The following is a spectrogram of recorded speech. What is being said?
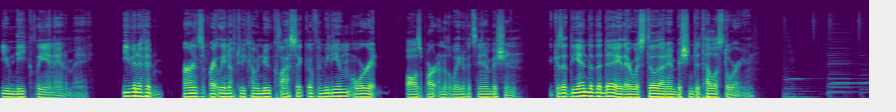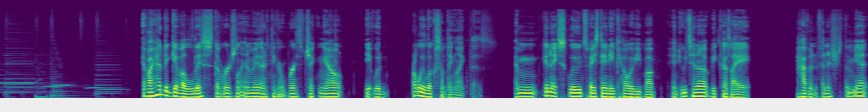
uniquely an anime, even if it burns brightly enough to become a new classic of the medium or it falls apart under the weight of its ambition. Because at the end of the day, there was still that ambition to tell a story. If I had to give a list of original anime that I think are worth checking out, it would probably look something like this. I'm gonna exclude Space Dandy, Cowboy Bebop, and Utena because I haven't finished them yet,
